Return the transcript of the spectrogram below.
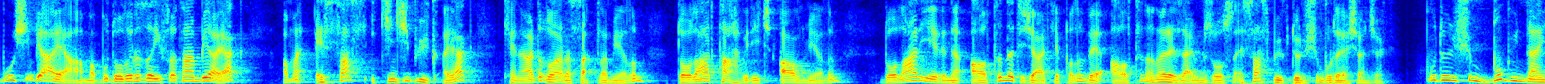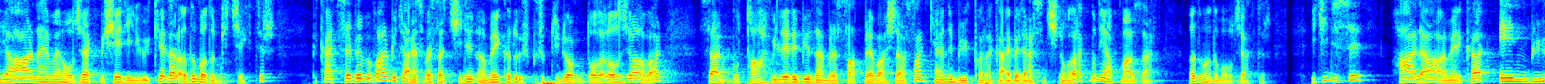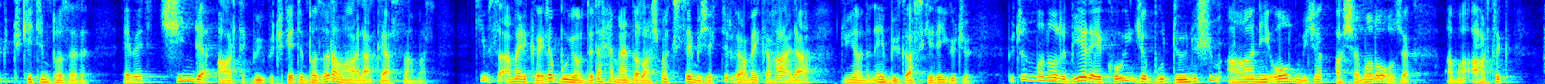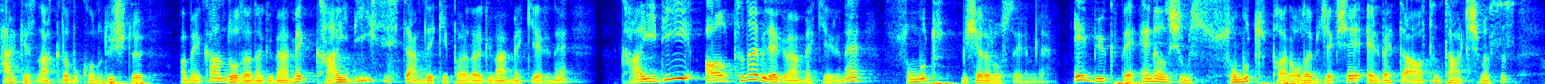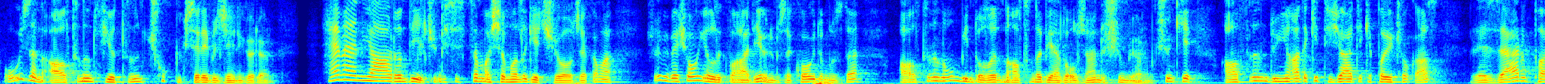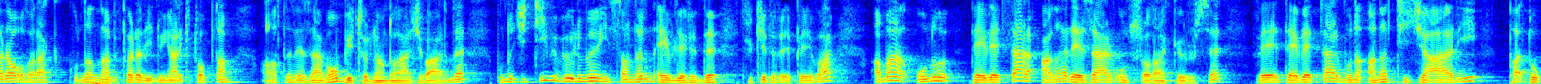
Bu işin bir ayağı ama bu doları zayıflatan bir ayak. Ama esas ikinci büyük ayak kenarda dolara saklamayalım. Dolar tahvili hiç almayalım. Dolar yerine altınla ticaret yapalım ve altın ana rezervimiz olsun. Esas büyük dönüşüm burada yaşanacak. Bu dönüşüm bugünden yarına hemen olacak bir şey değil. Ülkeler adım adım gidecektir. Birkaç sebebi var. Bir tanesi mesela Çin'in Amerika'da 3,5 trilyon dolar alacağı var. Sen bu tahvilleri birdenbire satmaya başlarsan kendi büyük para kaybedersin Çin olarak. Bunu yapmazlar. Adım adım olacaktır. İkincisi hala Amerika en büyük tüketim pazarı. Evet Çin de artık büyük bir tüketim pazarı ama hala kıyaslanmaz. Kimse Amerika ile bu yönde de hemen dalaşmak istemeyecektir ve Amerika hala dünyanın en büyük askeri gücü. Bütün bunları bir araya koyunca bu dönüşüm ani olmayacak, aşamalı olacak ama artık herkesin aklına bu konu düştü. Amerikan dolarına güvenmek, kaydi sistemdeki paralara güvenmek yerine, kaydi altına bile güvenmek yerine somut bir şeyler olsun elimde. En büyük ve en alışılmış somut para olabilecek şey elbette altın tartışmasız. O yüzden altının fiyatının çok yükselebileceğini görüyorum. Hemen yarın değil çünkü sistem aşamalı geçiyor olacak ama şöyle bir 5-10 yıllık vadeye önümüze koyduğumuzda altının 10 bin doların altında bir yerde olacağını düşünmüyorum. Çünkü altının dünyadaki ticaretteki payı çok az. Rezerv para olarak kullanılan bir para değil. Dünyadaki toplam altın rezervi 11 trilyon dolar civarında. Bunu ciddi bir bölümü insanların evlerinde, Türkiye'de de epey var. Ama onu devletler ana rezerv unsur olarak görürse ve devletler bunu ana ticari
